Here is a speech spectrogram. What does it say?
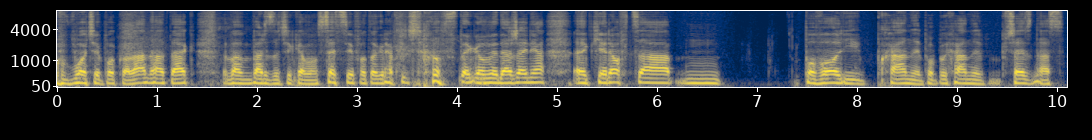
w, błocie po kolana, tak. Mam bardzo ciekawą sesję fotograficzną z tego wydarzenia. Kierowca mm, powoli pchany, popychany przez nas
